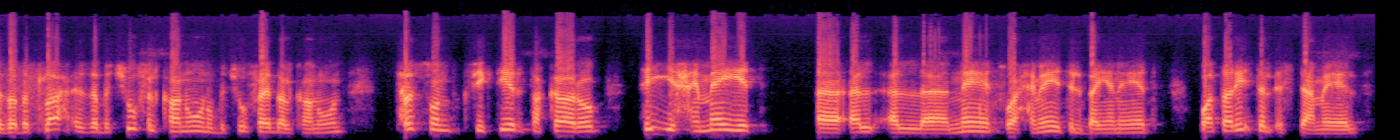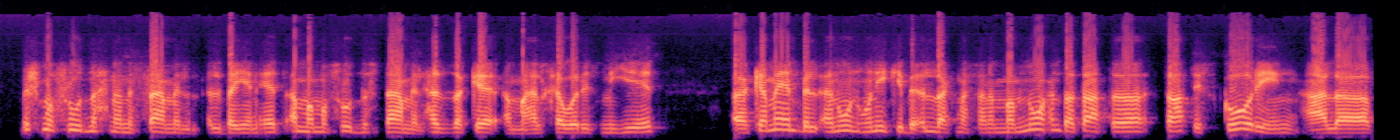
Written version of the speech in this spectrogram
إذا بتصلاح إذا بتشوف القانون وبتشوف هذا القانون تحسهم في كتير تقارب هي حماية الناس وحماية البيانات وطريقة الاستعمال. مش مفروض نحن نستعمل البيانات أما مفروض نستعمل هالذكاء أما هالخوارزميات. آه كمان بالقانون هنيك بيقول لك مثلا ممنوع أنت تعطي تعطي scoring على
